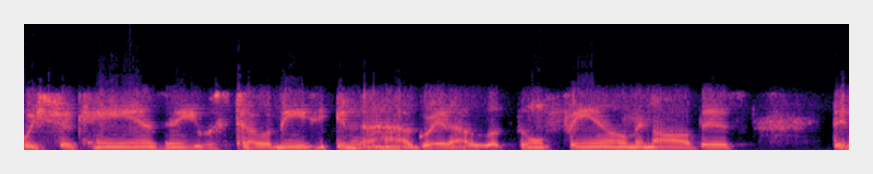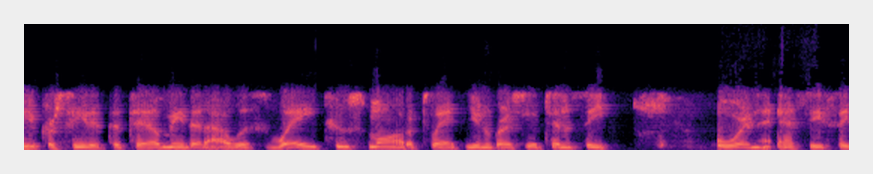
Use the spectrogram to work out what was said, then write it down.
we shook hands and he was telling me, you know, how great I looked on film and all this. Then he proceeded to tell me that I was way too small to play at the University of Tennessee or in the SEC.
